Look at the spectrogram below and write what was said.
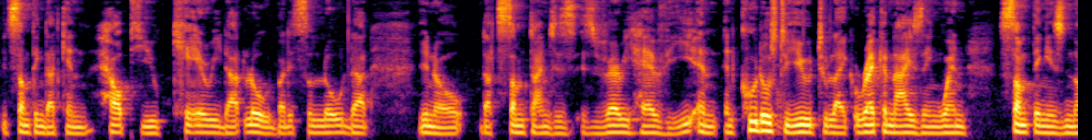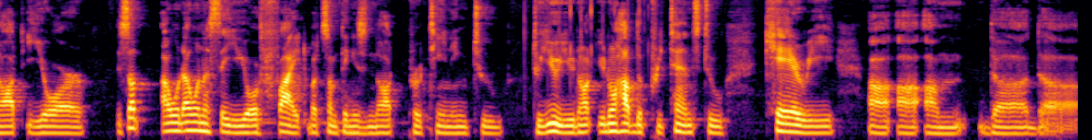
it's something that can help you carry that load but it's a load that you know that sometimes is is very heavy. And and kudos to you to like recognizing when something is not your it's not i would i want to say your fight but something is not pertaining to to you. You not you don't have the pretense to carry uh, uh um the the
